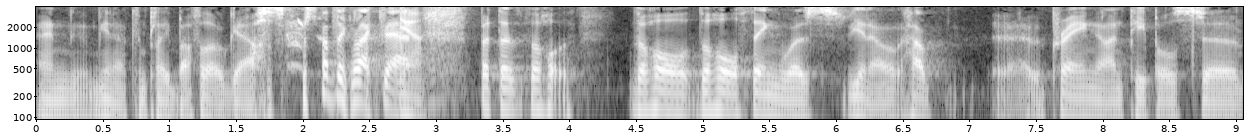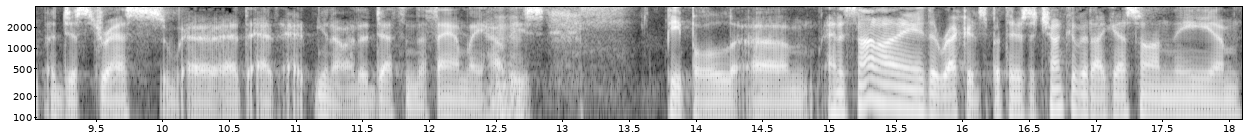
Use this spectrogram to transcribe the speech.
and you know can play Buffalo Gals or something like that. Yeah. But the the whole the whole the whole thing was you know how. Uh, preying on people's uh, distress uh, at, at, at you know at a death in the family, how these people um, and it's not on any of the records, but there's a chunk of it, I guess, on the um,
